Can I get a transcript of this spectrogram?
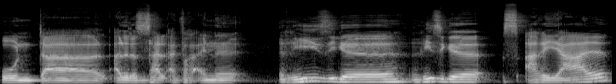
Und da, also das ist halt einfach eine riesige, riesiges Areal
